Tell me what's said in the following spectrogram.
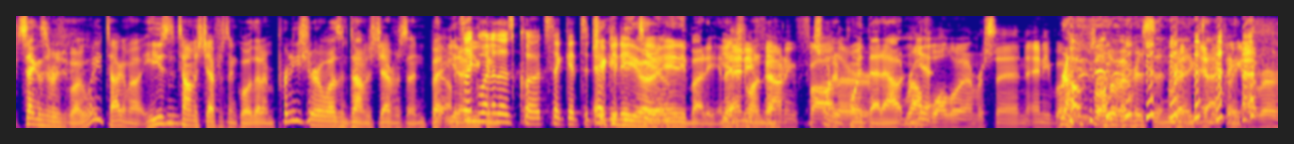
second service. people are Like, what are you talking about? He used the Thomas Jefferson quote that I'm pretty sure it wasn't Thomas Jefferson, but Yeah. you know, it's like you one can, of those quotes that gets It could attributed be to. anybody, and I just any wanted, founding to, father, just wanted to point that out. Ralph Yeah. Waldo Emerson, anybody. Ralph who's Waldo ever Emerson, yeah, written exactly. Anything ever.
